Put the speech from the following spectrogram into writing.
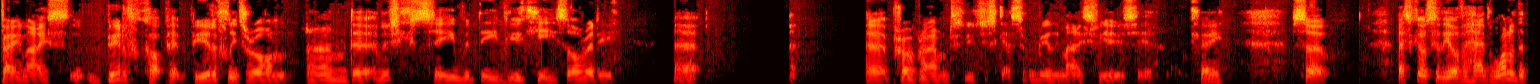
Very nice, beautiful cockpit, beautifully drawn, and, uh, and, as you can see with the view keys already uh, uh programmed, you just get some really nice views here. Okay, so Let's go to the overhead. One of the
